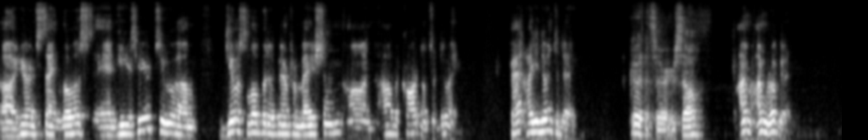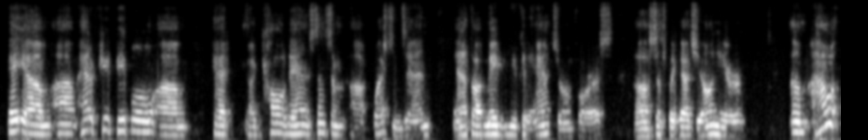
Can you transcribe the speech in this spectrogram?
uh, here in St. Louis, and he's here to um, give us a little bit of information on how the Cardinals are doing. Pat, how you doing today? Good, sir. Yourself? I'm, I'm real good. Hey, um, uh, had a few people um, had uh, called in and sent some uh, questions in, and I thought maybe you could answer them for us uh, since we got you on here. Um, how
